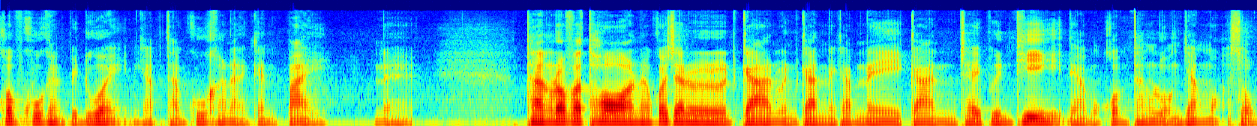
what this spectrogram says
ควบคู่กันไปด้วยนะครับทำคู่ขนานกันไปนะฮะ ทางรฟทนะครับก็จะดำเนินการเหมือนกันนะครับในการใช้พื้นที่นะครับของกรมทางหลวงอย่างเหมาะสม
